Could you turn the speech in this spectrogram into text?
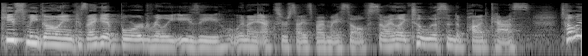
keeps me going because I get bored really easy when I exercise by myself. So I like to listen to podcasts. Tell me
